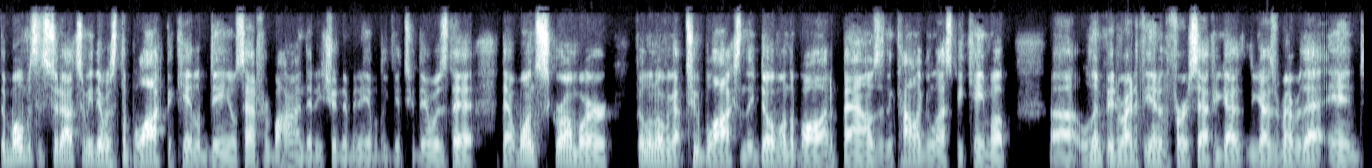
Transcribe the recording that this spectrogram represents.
the moments that stood out to me, there was the block that Caleb Daniels had from behind that he shouldn't have been able to get to. There was that that one scrum where Villanova got two blocks and they dove on the ball out of bounds, and then Colin Gillespie came up uh, limping right at the end of the first half. You guys, you guys remember that? And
